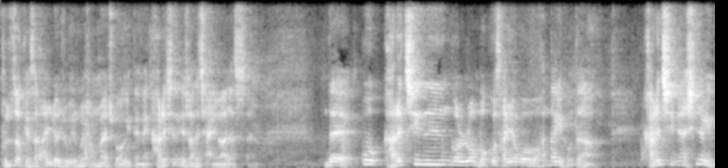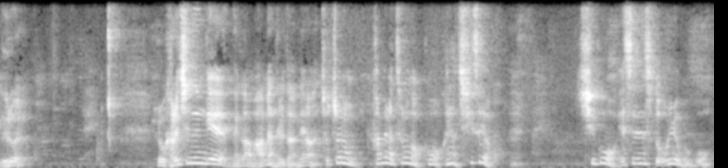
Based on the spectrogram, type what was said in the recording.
분석해서 알려주고 이런 걸 정말 좋아하기 때문에 가르치는 게 저한테 잘 맞았어요. 근데 꼭 가르치는 걸로 먹고 살려고 한다기보다 가르치면 실력이 늘어요. 그리고 가르치는 게 내가 마음에 안 들다면 저처럼 카메라 틀어놓고 그냥 치세요. 예. 치고 SNS도 올려보고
